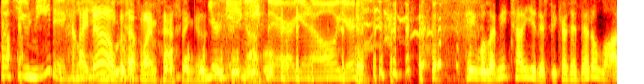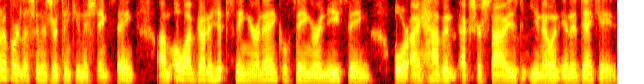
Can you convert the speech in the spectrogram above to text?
But you need it. I know, but that's why I'm passing. yeah. You're getting up there, you know. You're Hey, well, let me tell you this because I bet a lot of our listeners are thinking the same thing. Um, oh, I've got a hip thing or an ankle thing or a knee thing, or I haven't exercised, you know, in, in a decade.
